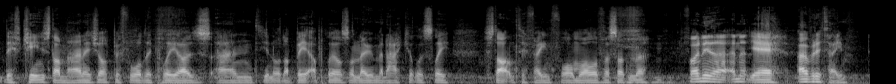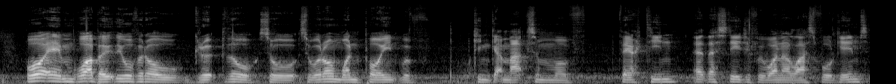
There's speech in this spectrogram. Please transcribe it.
they've changed their manager before they play us, and you know the better players are now miraculously starting to find form all of a sudden. Funny that, isn't it? yeah, every time. What um, what about the overall group though? So so we're on one point. We can get a maximum of thirteen at this stage if we won our last four games.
